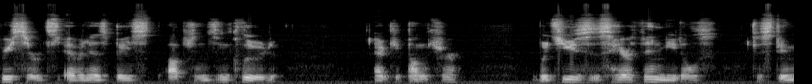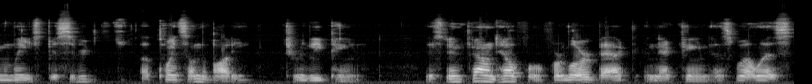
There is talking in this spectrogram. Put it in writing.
researched evidence based options include acupuncture, which uses hair thin needles to stimulate specific uh, points on the body to relieve pain. It's been found helpful for lower back and neck pain as well as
